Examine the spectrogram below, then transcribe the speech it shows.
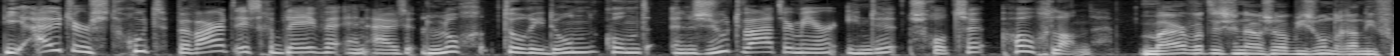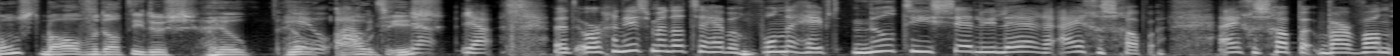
Die uiterst goed bewaard is gebleven. En uit Loch Torridon komt een zoetwatermeer in de Schotse hooglanden. Maar wat is er nou zo bijzonder aan die vondst? Behalve dat die dus heel, heel, oud, is. Ja, ja, het organisme dat ze hebben gevonden heeft multicellulaire eigenschappen. Eigenschappen waarvan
